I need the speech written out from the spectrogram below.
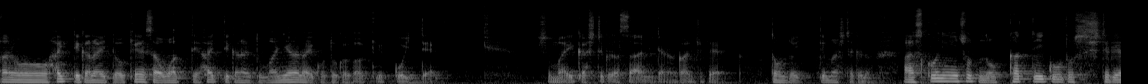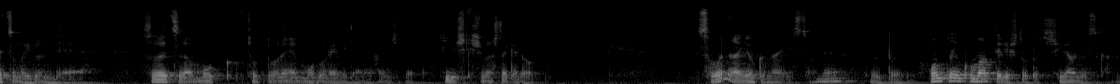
あの入っていかないと検査終わって入っていかないと間に合わない子とかが結構いてちょっとまあ行かしてくださいみたいな感じでどんどん行ってましたけどあそこにちょっと乗っかっていこうとしてるやつもいるんでそういうやつはもうちょっとレーン戻れみたいな感じで厳しくしましたけど。そういうのは良くないですよね。本当に。本当に困ってる人と違うんですから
